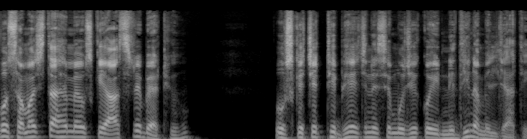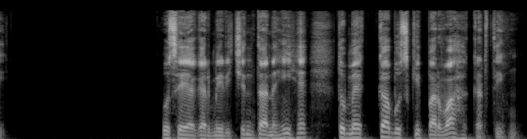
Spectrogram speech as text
वो समझता है मैं उसके आश्रय बैठी हूँ। उसके चिट्ठी भेजने से मुझे कोई निधि न मिल जाती। उसे अगर मेरी चिंता नहीं है तो मैं कब उसकी परवाह करती हूँ?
